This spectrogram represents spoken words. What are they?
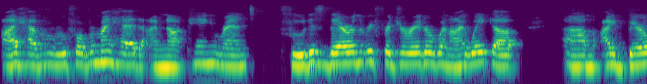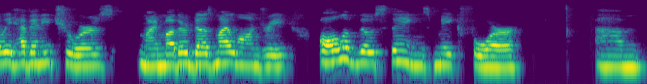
I have a roof over my head. I'm not paying rent. Food is there in the refrigerator when I wake up. Um, I barely have any chores. My mother does my laundry. All of those things make for, um,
